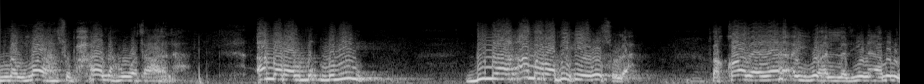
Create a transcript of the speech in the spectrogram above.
إن الله سبحانه وتعالى أمر المؤمنين بما أمر به رسله. فقال يا أيها الذين آمنوا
